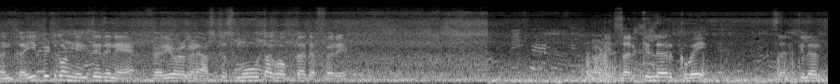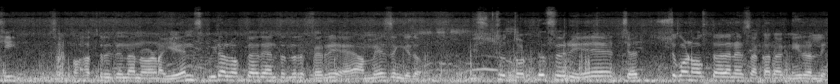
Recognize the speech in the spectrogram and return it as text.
ನನ್ನ ಕೈ ಬಿಟ್ಕೊಂಡು ನಿಂತಿದ್ದೀನಿ ಫೆರಿ ಒಳಗಡೆ. ಅಷ್ಟು ಸ್ಮೂತಾಗಿ ಹೋಗ್ತಾ ಇದೆ ಫೆರಿ ನೋಡಿ ಸರ್ಕ್ಯುಲರ್ ಕ್ವೇ ಸರ್ಕ್ಯುಲರ್ ಕೀ ಸ್ವಲ್ಪ ಹತ್ತಿರದಿಂದ ನೋಡೋಣ. ಏನು ಸ್ಪೀಡಲ್ಲಿ ಹೋಗ್ತಾ ಇದೆ ಅಂತಂದರೆ ಫೆರಿ ಅಮೇಝಿಂಗ್ ಇದು. ಇಷ್ಟು ದೊಡ್ಡ ಫೆರಿ ಚಚ್ಕೊಂಡು ಹೋಗ್ತಾ ಇದ್ದಾನೆ ಸಖತ್ತಾಗಿ ನೀರಲ್ಲಿ.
